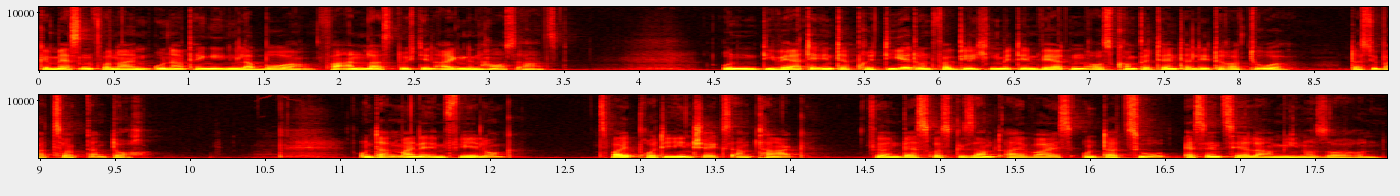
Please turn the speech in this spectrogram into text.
gemessen von einem unabhängigen Labor, veranlasst durch den eigenen Hausarzt, und die Werte interpretiert und verglichen mit den Werten aus kompetenter Literatur, das überzeugt dann doch. Und dann meine Empfehlung: zwei Proteinshakes am Tag für ein besseres Gesamteiweiß und dazu essentielle Aminosäuren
